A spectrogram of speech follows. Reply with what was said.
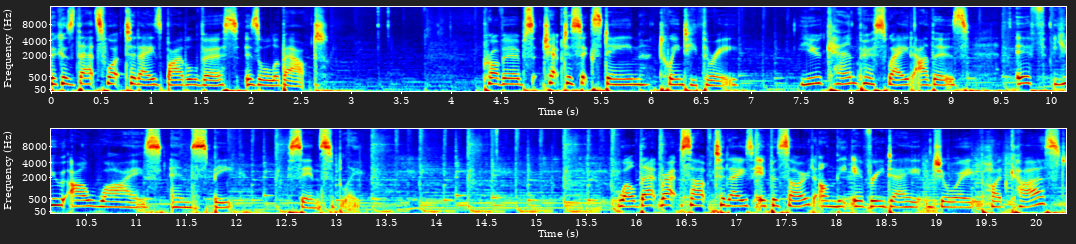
because that's what today's Bible verse is all about. Proverbs chapter 16, 23. You can persuade others if you are wise and speak sensibly. Well, that wraps up today's episode on the Everyday Joy podcast.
